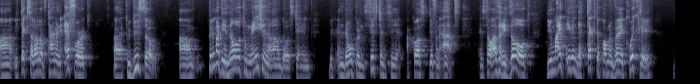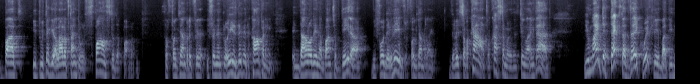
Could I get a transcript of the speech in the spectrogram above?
Uh, it takes a lot of time and effort uh, to do so. Um, pretty much there's no automation around those things and no consistency across different apps. And so as a result, you might even detect the problem very quickly, but it will take you a lot of time to respond to the problem. So for example, if, if an employee is leaving the company and downloading a bunch of data before they leave, for example, like the list of accounts or customers and things like that, you might detect that very quickly, but it,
